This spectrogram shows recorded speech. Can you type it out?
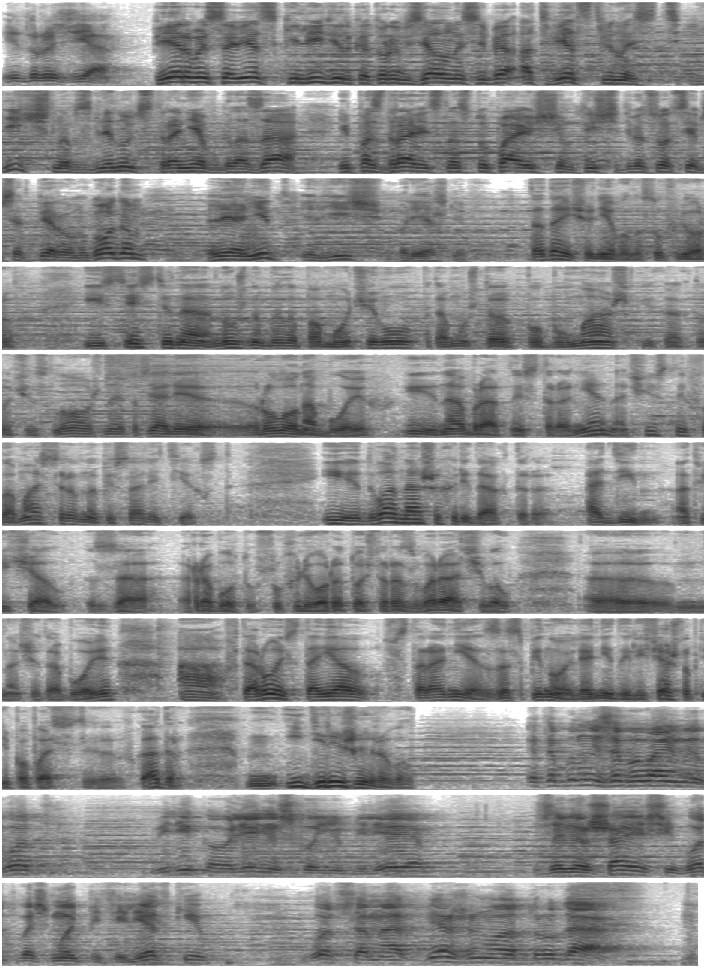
и друзья, Первый советский лидер, который взял на себя ответственность лично взглянуть стране в глаза и поздравить с наступающим 1971 годом, Леонид Ильич Брежнев. Тогда еще не было суфлеров. И, естественно, нужно было помочь ему, потому что по бумажке как-то очень сложно. Это взяли рулон обоев и на обратной стороне, на чистой фломастером написали текст. И два наших редактора. Один отвечал за работу суфлера, то есть разворачивал э, значит, обои, а второй стоял в стороне, за спиной Леонида Ильича, чтобы не попасть э, в кадр, и дирижировал. Это был незабываемый год Великого Ленинского юбилея, завершающий год восьмой пятилетки, год самоотверженного труда.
